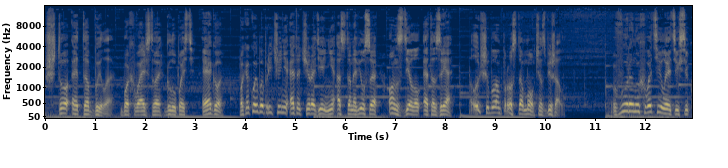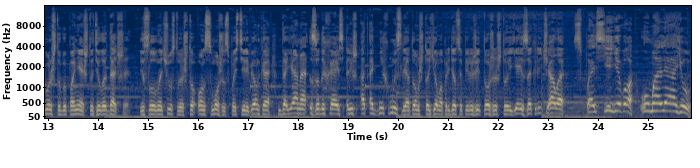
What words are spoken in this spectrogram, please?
Что это было? Бахвальство, глупость, эго? По какой бы причине этот чародей не остановился, он сделал это зря. Лучше бы он просто молча сбежал. Ворону хватило этих секунд, чтобы понять, что делать дальше. И словно чувствуя, что он сможет спасти ребенка, Даяна, задыхаясь лишь от одних мыслей о том, что Йома придется пережить то же, что и ей, закричала «Спаси его! Умоляю!»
